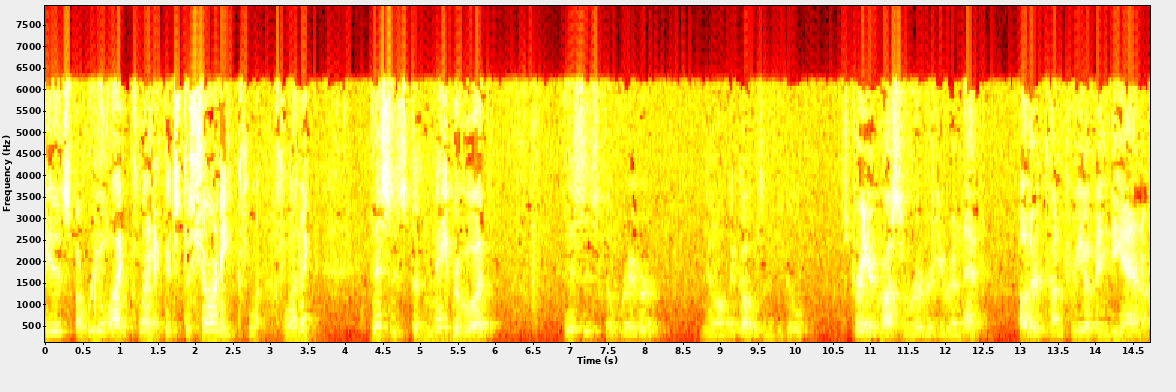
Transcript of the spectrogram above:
is a real life clinic. It's the Shawnee Cl- Clinic. This is the neighborhood. This is the river you know, that goes, and if you go straight across the river, you're in that other country of Indiana.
